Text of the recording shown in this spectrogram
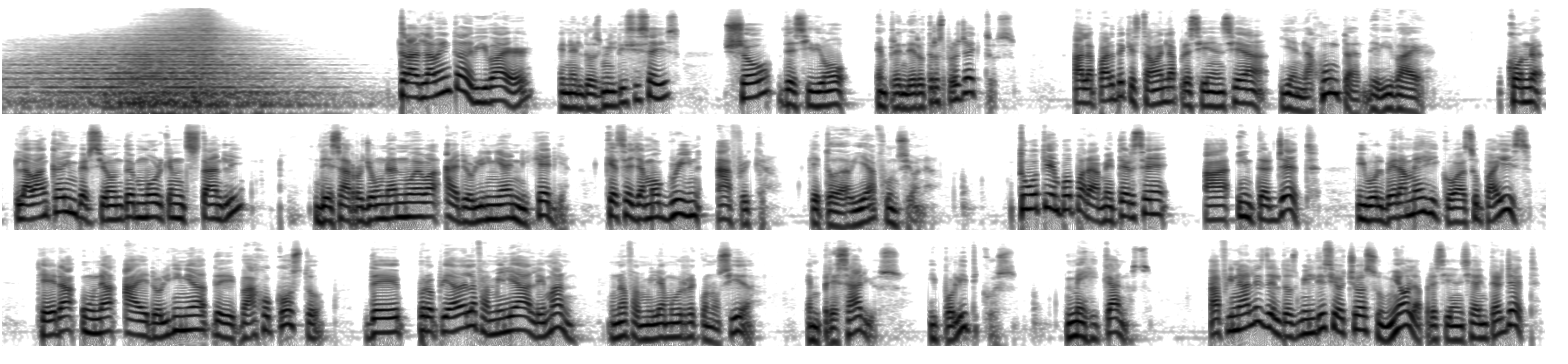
Tras la venta de Viva Air en el 2016, Shaw decidió emprender otros proyectos, a la par de que estaba en la presidencia y en la junta de Viva Air. Con la banca de inversión de Morgan Stanley, desarrolló una nueva aerolínea en Nigeria, que se llamó Green Africa, que todavía funciona. Tuvo tiempo para meterse a Interjet y volver a México, a su país, que era una aerolínea de bajo costo, de propiedad de la familia alemán, una familia muy reconocida, empresarios y políticos mexicanos. A finales del 2018 asumió la presidencia de Interjet,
